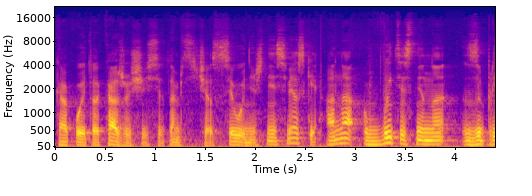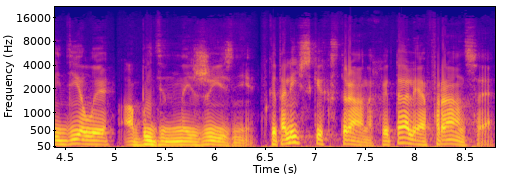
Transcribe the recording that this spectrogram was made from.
какой-то кажущейся там сейчас сегодняшней связке. Она вытеснена за пределы обыденной жизни. В католических странах, Италия, Франция,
